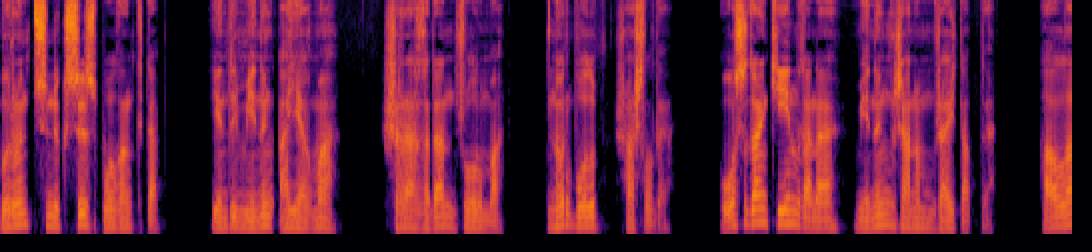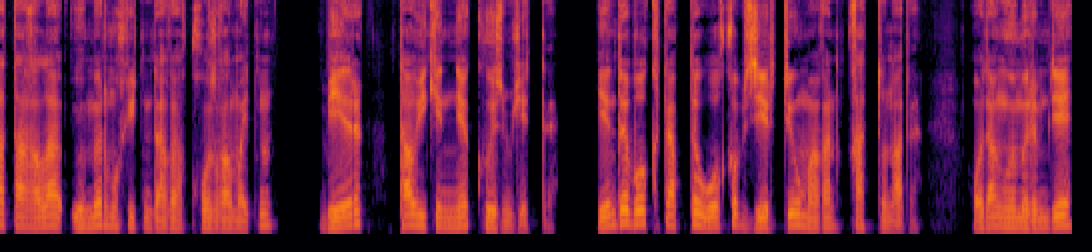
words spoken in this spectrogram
Бұрын түсініксіз болған кітап. Енді менің аяғыма шырағыдан жолыма. Нұр болып шашылды. Осыдан кейін ғана менің жаным жай тапты. Алла тағала өмір мұхитындағы қозғалмайтын берік тау екеніне көзім жетті. Енді бұл кітапты оқып зерттеу маған қатты ұнады. Одан өмірімде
